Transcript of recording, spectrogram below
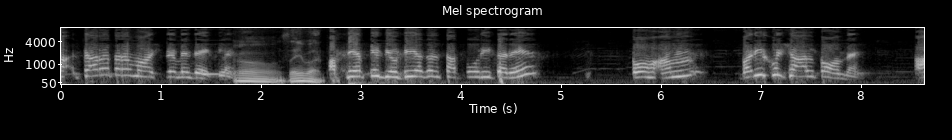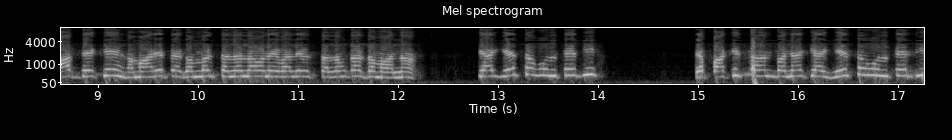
चारों तरफ़ माशरे में देख लें। ओ, सही बात। अपनी अपनी ड्यूटी अगर सब पूरी करें तो हम बड़ी खुशहाल कौम है। आप देखें हमारे पैगंबर सल्लल्लाहु अलैहि वसल्लम का जमाना क्या ये सहूलतें थी? जब पाकिस्तान बना क्या ये सहूलतें थी?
